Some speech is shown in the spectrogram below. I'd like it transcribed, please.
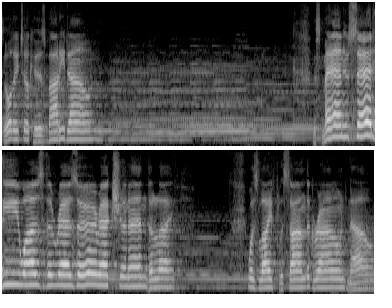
So they took his body down. This man who said he was the resurrection and the life was lifeless on the ground now.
